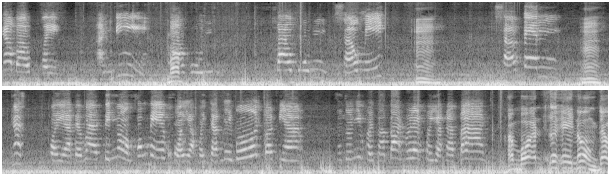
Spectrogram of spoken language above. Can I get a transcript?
หน้าเบาคอยอันนี้เบาบุญเบาบุญสาวมิก อืม สาวเต้น อืม น่าคอยอะแบบว่าเป็นน้องของแม่คอยอะคอยจำได้เบิร์ดตอนเปียแต่ตอนนี้คอยกลับบ้านเมื่อไรคอยอยากกลับบ้าน อะ บออันเอ้ยเอ้ยน้องเจ้า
